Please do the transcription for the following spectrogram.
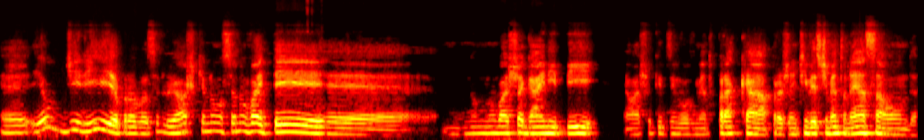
É, eu diria para você, eu acho que não, você não vai ter, é, não, não vai chegar a inibir, eu acho que desenvolvimento para cá, para a gente, investimento nessa onda.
